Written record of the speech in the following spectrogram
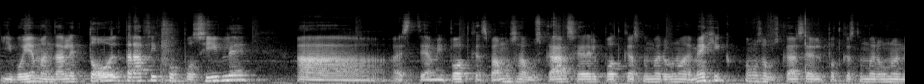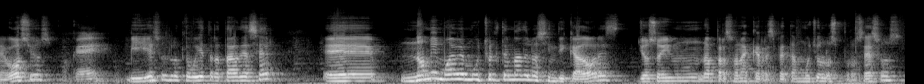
y voy a mandarle todo el tráfico posible a, este, a mi podcast. Vamos a buscar ser el podcast número uno de México. Vamos a buscar ser el podcast número uno de negocios. Okay. Y eso es lo que voy a tratar de hacer. Eh, no me mueve mucho el tema de los indicadores. Yo soy una persona que respeta mucho los procesos.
